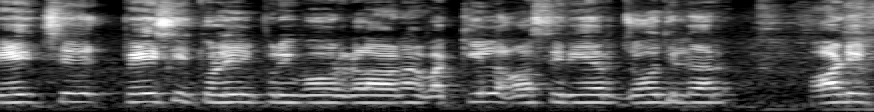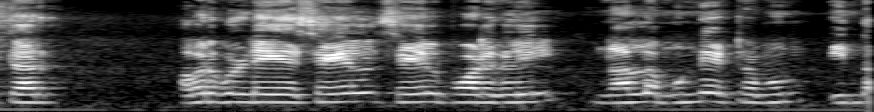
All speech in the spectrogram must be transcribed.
பேச்சு பேசி தொழில் புரிபவர்களான வக்கீல் ஆசிரியர் ஜோதிடர் ஆடிட்டர் அவர்களுடைய செயல் செயல்பாடுகளில் நல்ல முன்னேற்றமும் இந்த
